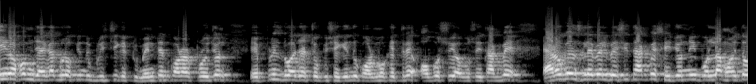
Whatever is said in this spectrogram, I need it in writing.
এই রকম জায়গাগুলো কিন্তু বৃশ্চিক একটু মেনটেন করার প্রয়োজন। এপ্রিল দু হাজার চব্বিশে কিন্তু কর্মক্ষেত্রে অবশ্যই অবশ্যই থাকবে। অ্যারোগেন্স লেভেল বেশি থাকবে, সেই জন্যই বললাম হয়তো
